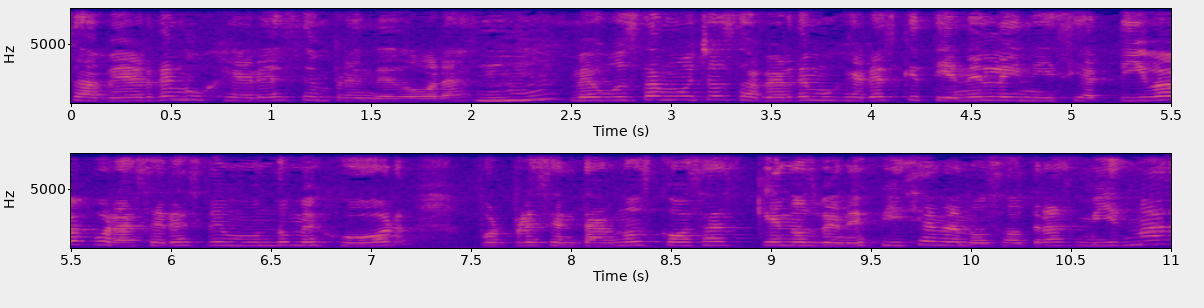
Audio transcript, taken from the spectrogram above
saber de mujeres emprendedoras. Me gusta mucho saber de mujeres que tienen la iniciativa por hacer este mundo mejor, por presentarnos cosas que nos benefician a nosotras mismas.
